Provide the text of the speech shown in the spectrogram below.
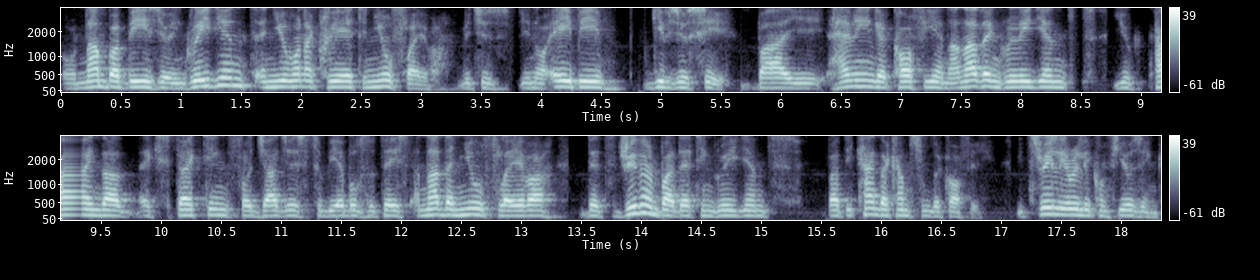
or number B is your ingredient, and you want to create a new flavor, which is, you know, AB gives you C. By having a coffee and another ingredient, you kind of expecting for judges to be able to taste another new flavor that's driven by that ingredient, but it kind of comes from the coffee. It's really, really confusing.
